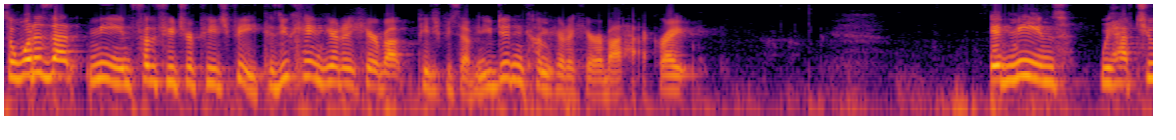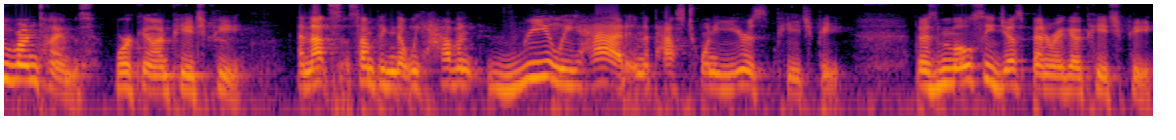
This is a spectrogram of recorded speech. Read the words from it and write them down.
So what does that mean for the future of PHP? Because you came here to hear about PHP 7. You didn't come here to hear about Hack, right? It means we have two runtimes working on PHP. And that's something that we haven't really had in the past 20 years of PHP. There's mostly just been regular PHP.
